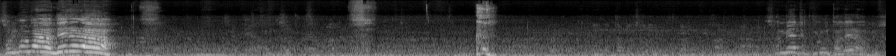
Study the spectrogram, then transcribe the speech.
성범아 내려라. 선미한테 부르고 달래라. 하면서.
